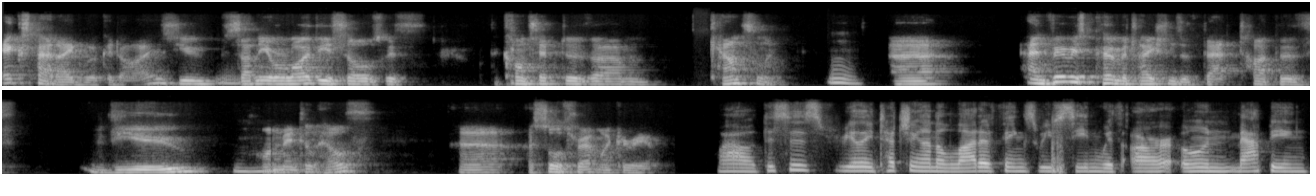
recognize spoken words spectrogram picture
expat aid worker dies, you mm. suddenly are all over yourselves with the concept of um, counselling. Mm. Uh, and various permutations of that type of view mm-hmm. on mental health uh, I saw throughout my career. Wow, this is really touching on a lot of things we've seen with our own mapping.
